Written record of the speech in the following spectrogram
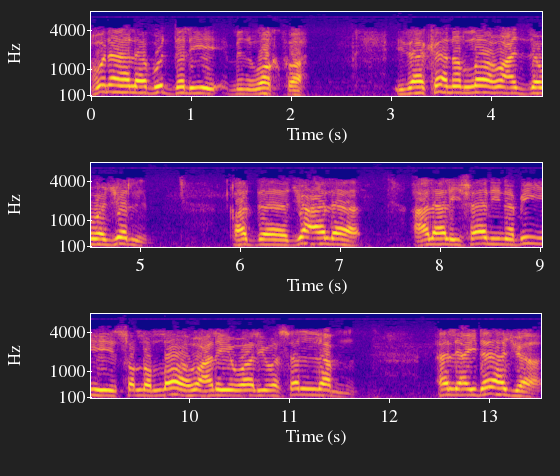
هنا لابد لي من وقفة. إذا كان الله عز وجل قد جعل على لسان نبيه صلى الله عليه وآله وسلم العلاج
